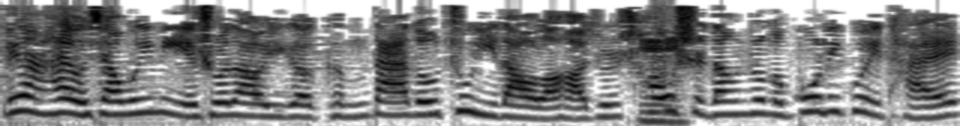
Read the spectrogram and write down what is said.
另外还有像维尼也说到一个，可能大家都注意到了哈，就是超市当中的玻璃柜台，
